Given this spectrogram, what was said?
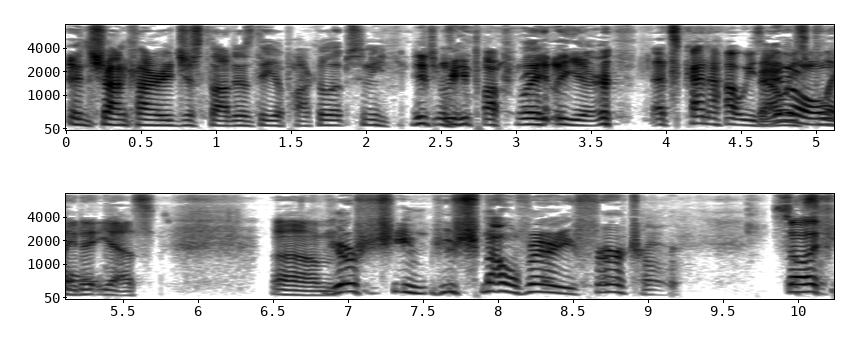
And Sean Connery just thought it was the apocalypse, and he needed to repopulate the earth. That's kind of how he's always oh. played it. Yes. Um, You're, you smell very fertile. So if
